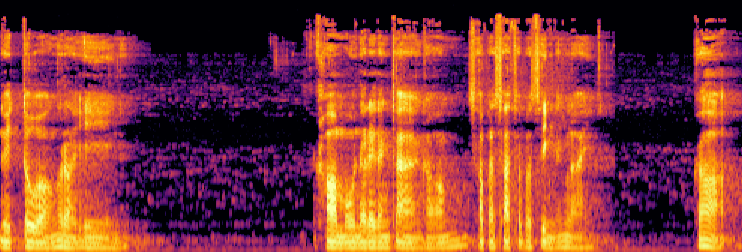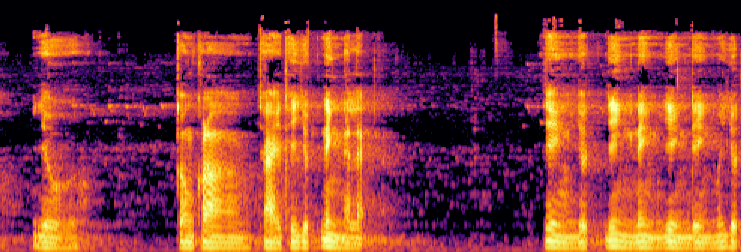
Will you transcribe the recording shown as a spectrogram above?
โดยตัวของเราเอง ข้อมูลอะไรต่าง ๆ ของสรรพสัตว์สรรพสิ่งทั้งหลาย ก็อยู่ตรงกลางใจที่หยุดนิ่งนั่นแหละ ยิ่งหยุดยิ่งนิ่ง ยิ่งดิ่งไม่หยุด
